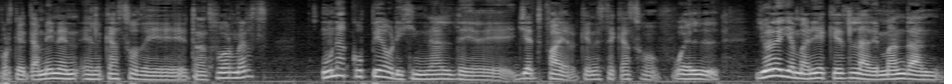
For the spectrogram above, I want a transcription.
Porque también en, el caso de Transformers, una copia original de Jetfire, que en este caso fue el... Yo le llamaría que es la demanda an-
